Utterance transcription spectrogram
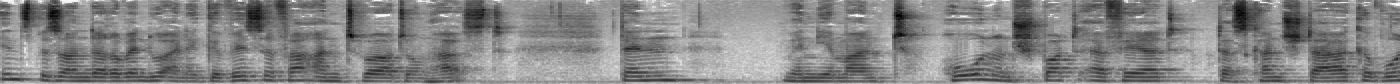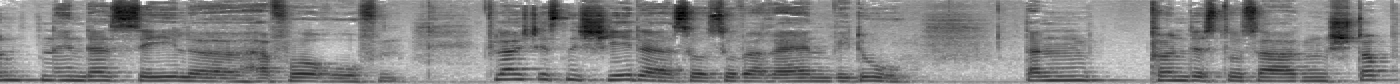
insbesondere wenn du eine gewisse Verantwortung hast. Denn wenn jemand Hohn und Spott erfährt, das kann starke Wunden in der Seele hervorrufen. Vielleicht ist nicht jeder so souverän wie du. Dann könntest du sagen, stopp,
